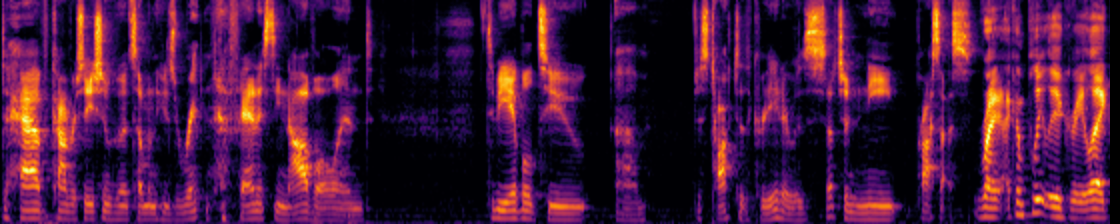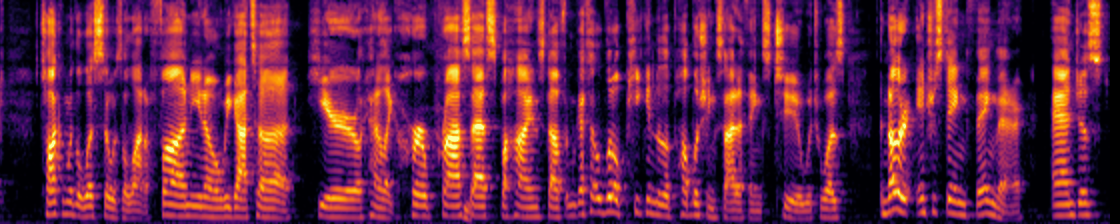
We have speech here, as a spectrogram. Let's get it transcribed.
to have conversations with someone who's written a fantasy novel and to be able to um, just talk to the creator was such a neat process. Right, I completely agree. Like talking with Alyssa was a lot of fun. You know, we got to hear kind of like her process behind stuff, and we got to a little peek into the publishing side of things too, which was another interesting thing there. And just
